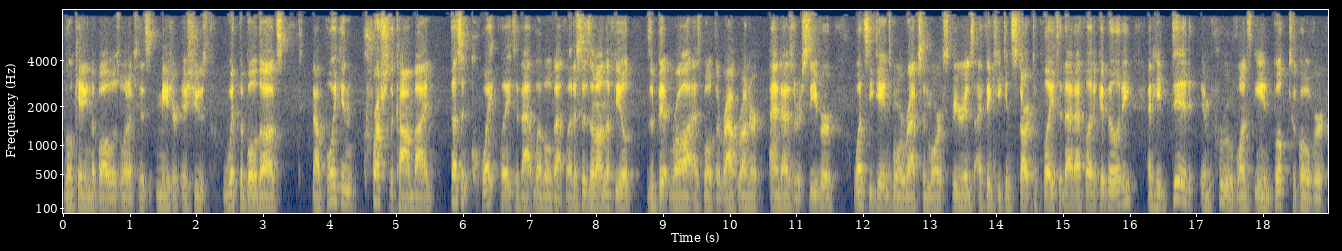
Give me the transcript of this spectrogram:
Locating the ball was one of his major issues with the Bulldogs. Now, Boykin crushed the combine, doesn't quite play to that level of athleticism on the field. He's a bit raw as both a route runner and as a receiver once he gains more reps and more experience, I think he can start to play to that athletic ability. And he did improve once Ian Book took over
